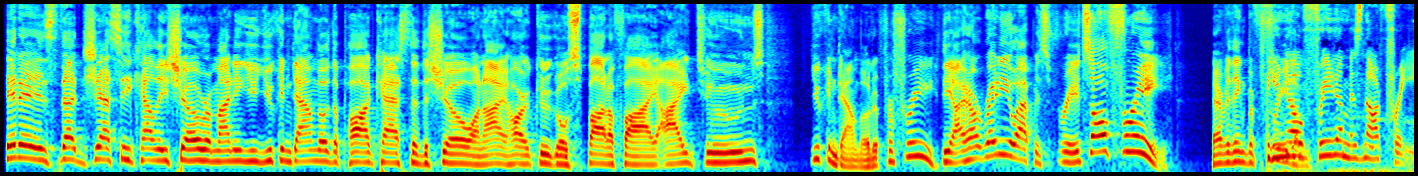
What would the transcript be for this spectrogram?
It is the Jesse Kelly Show, reminding you you can download the podcast of the show on iHeart, Google, Spotify, iTunes. You can download it for free. The iHeartRadio app is free. It's all free. Everything but freedom. You know, freedom is not free.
